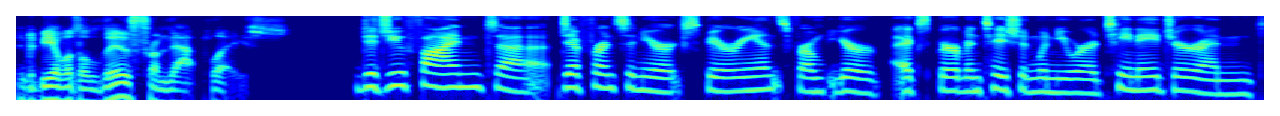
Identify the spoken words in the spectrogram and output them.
and to be able to live from that place. Did you find a uh, difference in your experience from your experimentation when you were a teenager and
